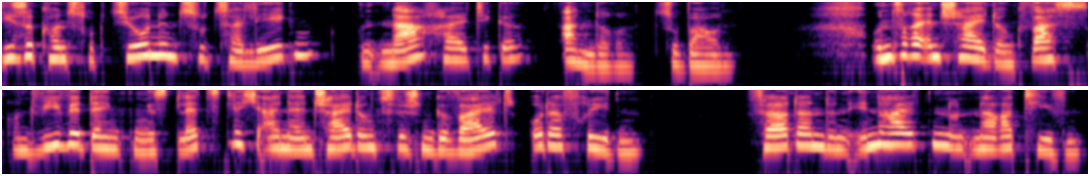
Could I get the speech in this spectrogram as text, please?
diese Konstruktionen zu zerlegen und nachhaltige andere zu bauen. Unsere Entscheidung, was und wie wir denken, ist letztlich eine Entscheidung zwischen Gewalt oder Frieden, fördernden Inhalten und Narrativen.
